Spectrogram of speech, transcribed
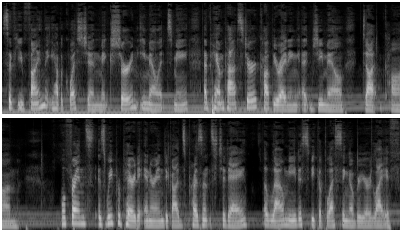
So if you find that you have a question, make sure and email it to me at pampastorcopywriting at gmail.com. Well, friends, as we prepare to enter into God's presence today, allow me to speak a blessing over your life.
